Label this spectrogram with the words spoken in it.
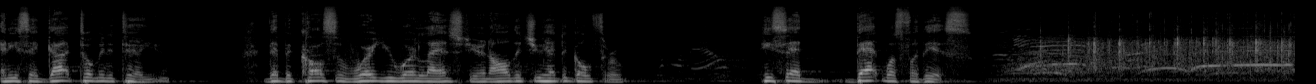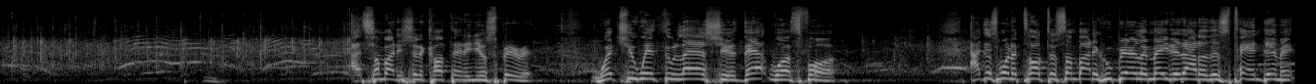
And he said, God told me to tell you that because of where you were last year and all that you had to go through, he said, that was for this. Somebody should have caught that in your spirit. What you went through last year, that was for. I just want to talk to somebody who barely made it out of this pandemic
